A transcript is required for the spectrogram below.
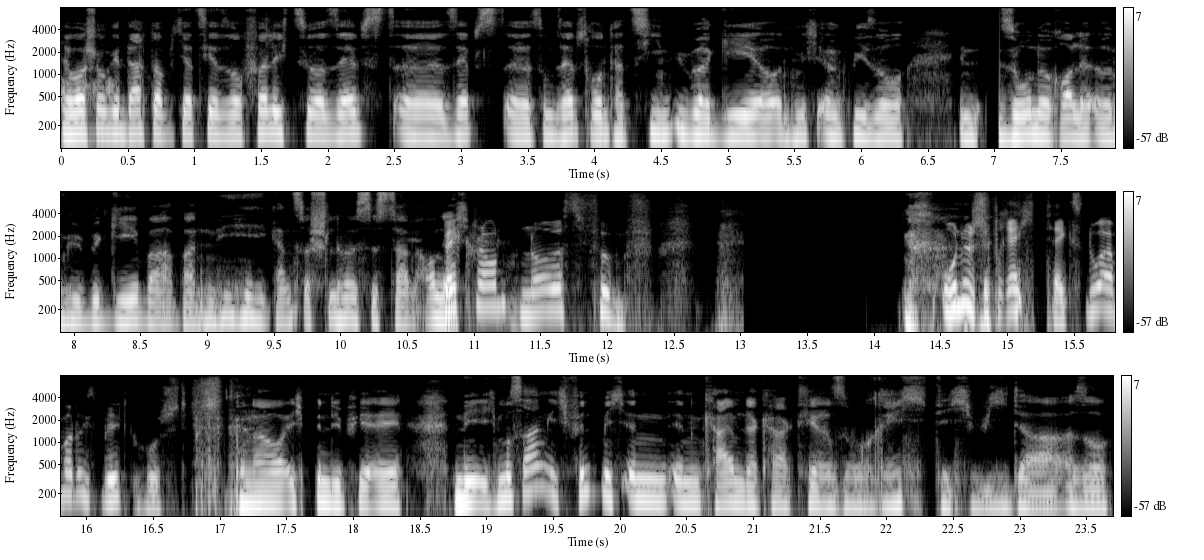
habe auch schon gedacht, ob ich jetzt hier so völlig zur Selbst, äh, Selbst, äh, zum Selbstrunterziehen übergehe und mich irgendwie so in so eine Rolle irgendwie begebe, aber nee, ganz so schlimm ist es dann auch nicht. Background Nurse 5. Ohne Sprechtext, nur einmal durchs Bild gehuscht. Genau, ich bin die PA. Nee, ich muss sagen, ich finde mich in, in keinem der Charaktere so richtig wieder. Also,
